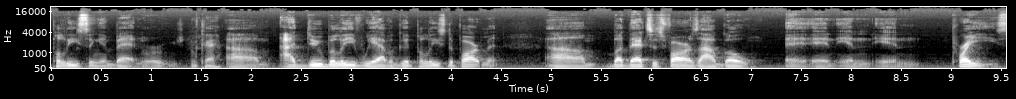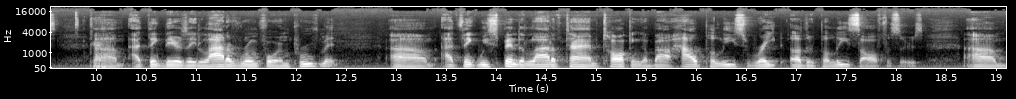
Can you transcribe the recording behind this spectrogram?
policing in Baton Rouge. Okay. Um, I do believe we have a good police department, um, but that's as far as I'll go in in, in praise. Um, I think there's a lot of room for improvement. Um, I think we spend a lot of time talking about how police rate other police officers, um,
